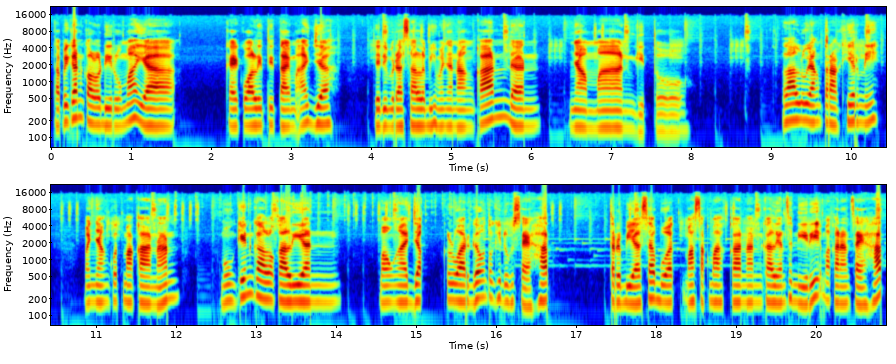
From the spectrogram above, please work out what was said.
Tapi kan kalau di rumah ya kayak quality time aja. Jadi berasa lebih menyenangkan dan nyaman gitu. Lalu yang terakhir nih, menyangkut makanan. Mungkin kalau kalian mau ngajak keluarga untuk hidup sehat, terbiasa buat masak makanan kalian sendiri, makanan sehat,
